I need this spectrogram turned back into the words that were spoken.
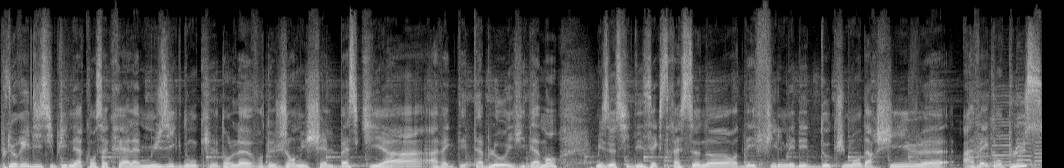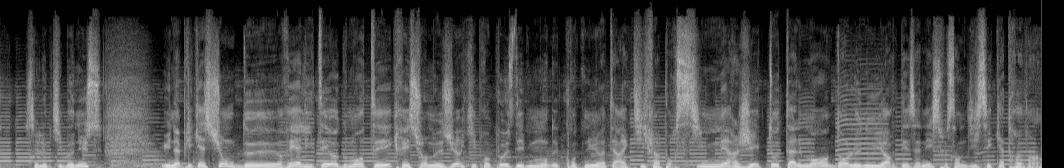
pluridisciplinaire consacrée à la musique donc dans l'œuvre de Jean-Michel Basquiat avec des tableaux évidemment mais aussi des extraits sonores, des films et des documents d'archives euh, avec en plus, c'est le petit bonus, une application de réalité augmentée créée sur mesure qui propose des contenus interactifs hein, pour s'immerger totalement dans le New York des années 70 et 80.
